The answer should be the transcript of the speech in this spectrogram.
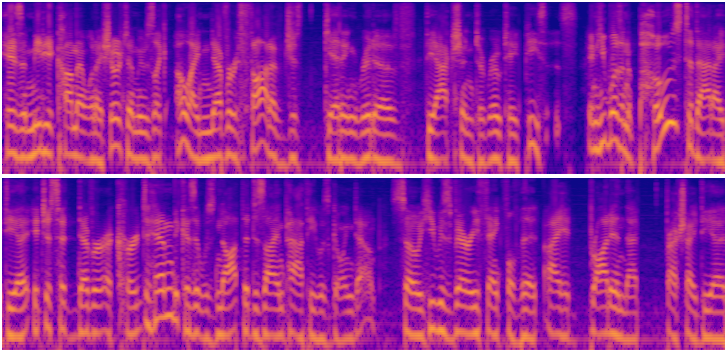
his immediate comment when I showed it to him, he was like, "Oh, I never thought of just getting rid of the action to rotate pieces." And he wasn't opposed to that idea; it just had never occurred to him because it was not the design path he was going down. So he was very thankful that I had brought in that fresh idea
